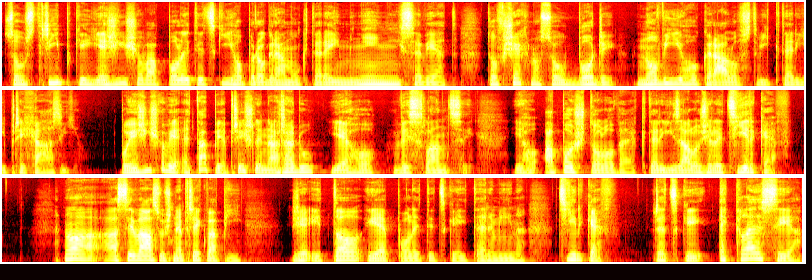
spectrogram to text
jsou střípky Ježíšova politického programu, který mění svět. To všechno jsou body nového království, který přichází. Po Ježíšově etapě přišli na řadu jeho vyslanci, jeho apoštolové, který založili církev. No a asi vás už nepřekvapí, že i to je politický termín. Církev, řecky eklésia,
